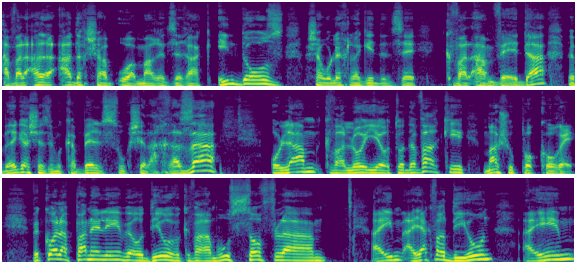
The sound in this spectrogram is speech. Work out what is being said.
אבל עד עכשיו הוא אמר את זה רק אינדורס, עכשיו הוא הולך להגיד את זה קבל עם ועדה, וברגע שזה מקבל סוג של הכרזה, עולם כבר לא יהיה אותו דבר, כי משהו פה קורה. וכל הפאנלים והודיעו וכבר אמרו סוף ל... האם, היה כבר דיון, האם...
